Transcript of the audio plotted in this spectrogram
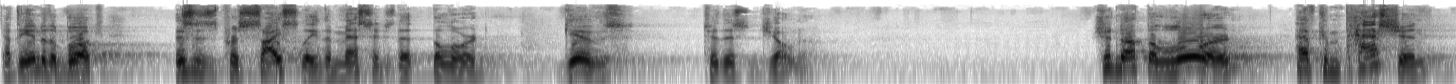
At the end of the book, this is precisely the message that the Lord gives to this Jonah. Should not the Lord have compassion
